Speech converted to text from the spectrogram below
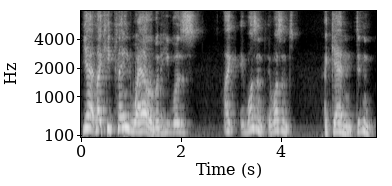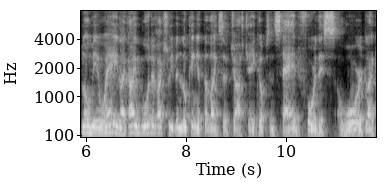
yeah, like he played well, but he was like it wasn't it wasn't again didn't blow me away. Like I would have actually been looking at the likes of Josh Jacobs instead for this award. Like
